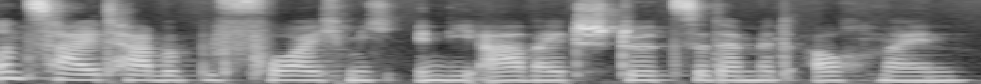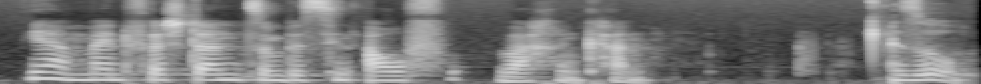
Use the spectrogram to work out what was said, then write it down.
und Zeit habe, bevor ich mich in die Arbeit stürze, damit auch mein, ja, mein Verstand so ein bisschen aufwachen kann. So,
